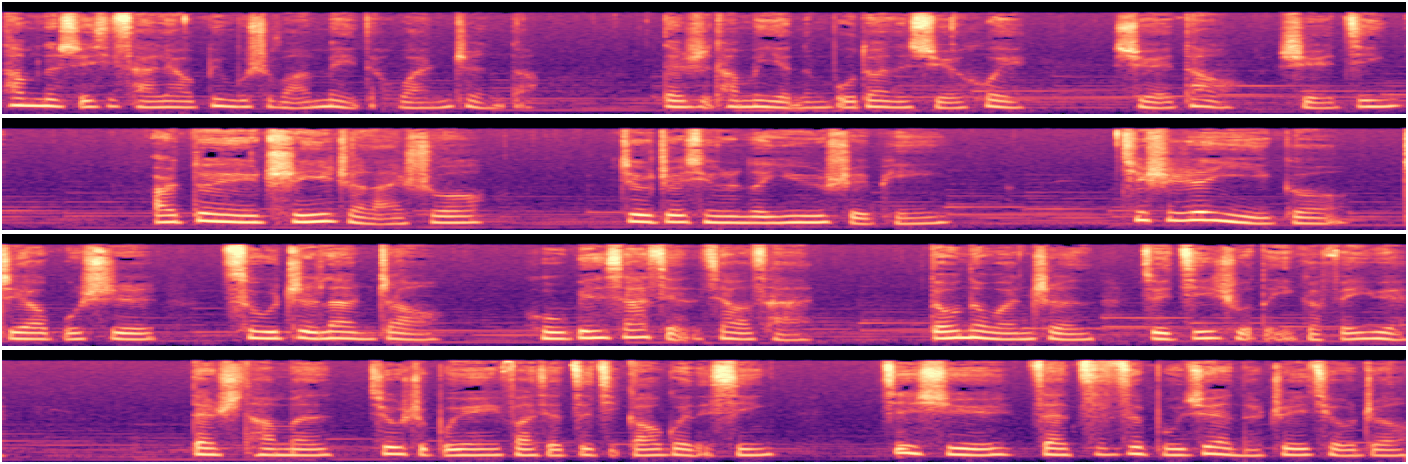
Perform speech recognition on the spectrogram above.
他们的学习材料并不是完美的、完整的，但是他们也能不断的学会、学到、学精。而对迟疑者来说，就这群人的英语水平，其实任意一个，只要不是。粗制滥造、胡编瞎写的教材，都能完成最基础的一个飞跃，但是他们就是不愿意放下自己高贵的心，继续在孜孜不倦地追求着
